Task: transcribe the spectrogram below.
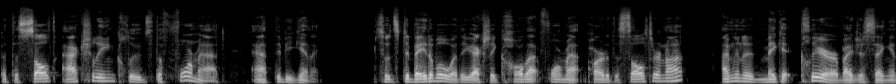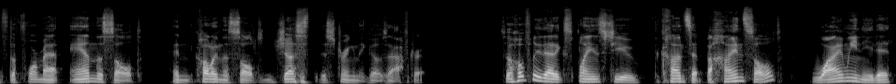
but the salt actually includes the format at the beginning. So it's debatable whether you actually call that format part of the salt or not. I'm going to make it clearer by just saying it's the format and the salt and calling the salt just the string that goes after it. So hopefully that explains to you the concept behind salt, why we need it,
